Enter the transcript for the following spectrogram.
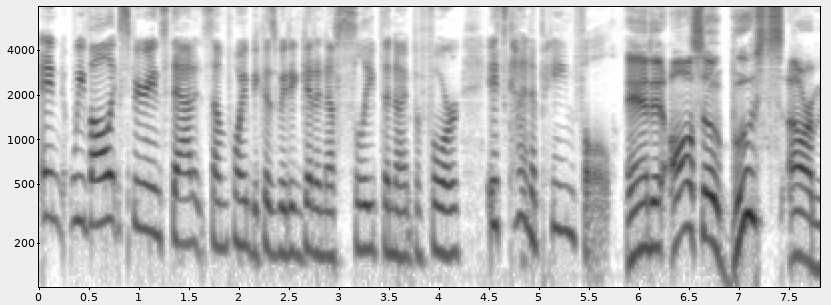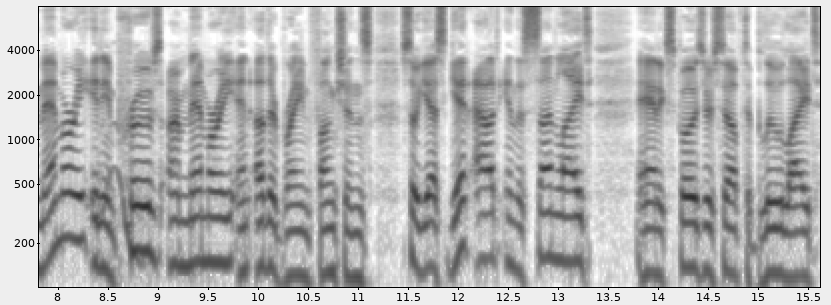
And we've all experienced that at some point because we didn't get enough sleep the night before. It's kind of painful. And it also boosts our memory, it improves our memory and other brain functions. So, yes, get out in the sunlight and expose yourself to blue light,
